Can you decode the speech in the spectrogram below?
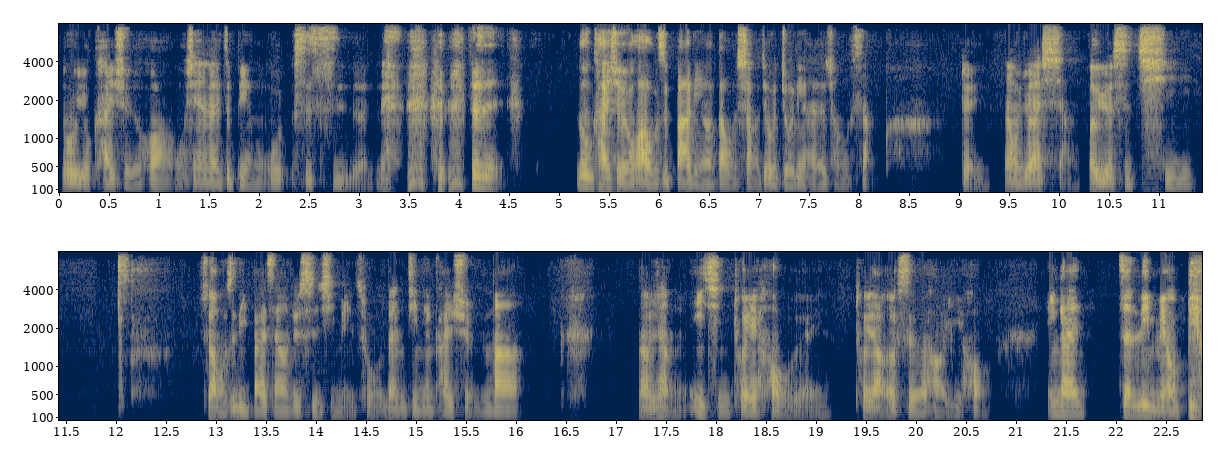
如果有开学的话，我现在在这边我是死人，就是如果开学的话，我是八点要到校，就九点还在床上。对，那我就在想，二月十七，虽然我是礼拜三要去实习没错，但今天开学吗？那我就想，疫情推后嘞。推到二十二号以后，应该政令没有变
